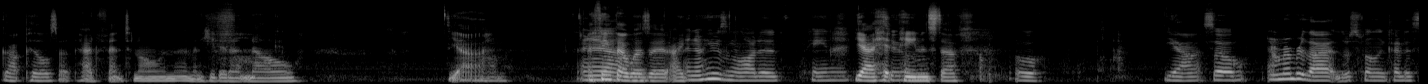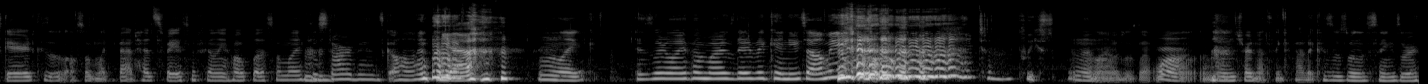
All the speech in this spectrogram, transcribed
got pills that had fentanyl in them and he didn't know. Yeah. Um, I think that was it. I I know he was in a lot of pain. yeah, hip pain and stuff. Oh. Yeah, so I remember that and just feeling kind of scared because it was also in like bad headspace and feeling hopeless. I'm like, the Mhm. star band's gone. Yeah. I'm like, is there life on Mars, David? Can you tell me? Tell me, Please. and then I was just like, "Whoa," and then tried not to think about it because it was one of those things where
